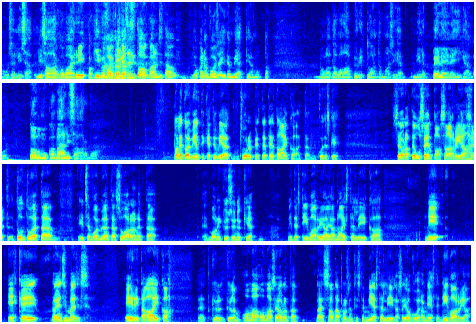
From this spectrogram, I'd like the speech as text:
onko se lisä, lisäarvo vai riippakivi vai mikä se sitten onkaan, niin sitä jokainen voi se itse miettiä, mutta me ollaan tavallaan pyritty antamaan siihen niille peleille ikään kuin toivon mukaan vähän lisäarvoa. Paljon toi vilttiketju vie suurin piirtein teiltä aikaa, että kuitenkin seuraatte useampaa sarjaa. Et tuntuu, että itse voi myöntää suoraan, että, että moni kysynytkin, että miten divaria ja naisten liikaa, niin ehkä ei, no ensimmäiseksi ei riitä aika, että kyllä, kyllä oma, oma seuranta lähes sataprosenttisten miesten liigassa, jonkun verran miesten divaria,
